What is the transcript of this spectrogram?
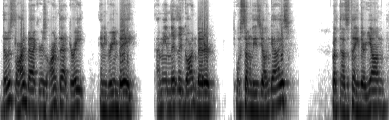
those linebackers aren't that great in Green Bay. I mean, they, they've gotten better with some of these young guys, but that's the thing; they're young,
